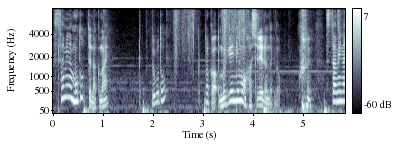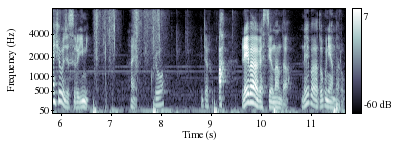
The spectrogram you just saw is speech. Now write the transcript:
スタミナ戻ってなくない？どういうこと？なんか無限にもう走れるんだけど。これ、スタミナ表示する意味。はい。これは？あ、レバーが必要なんだ。レバーはどこにあるんだろう？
